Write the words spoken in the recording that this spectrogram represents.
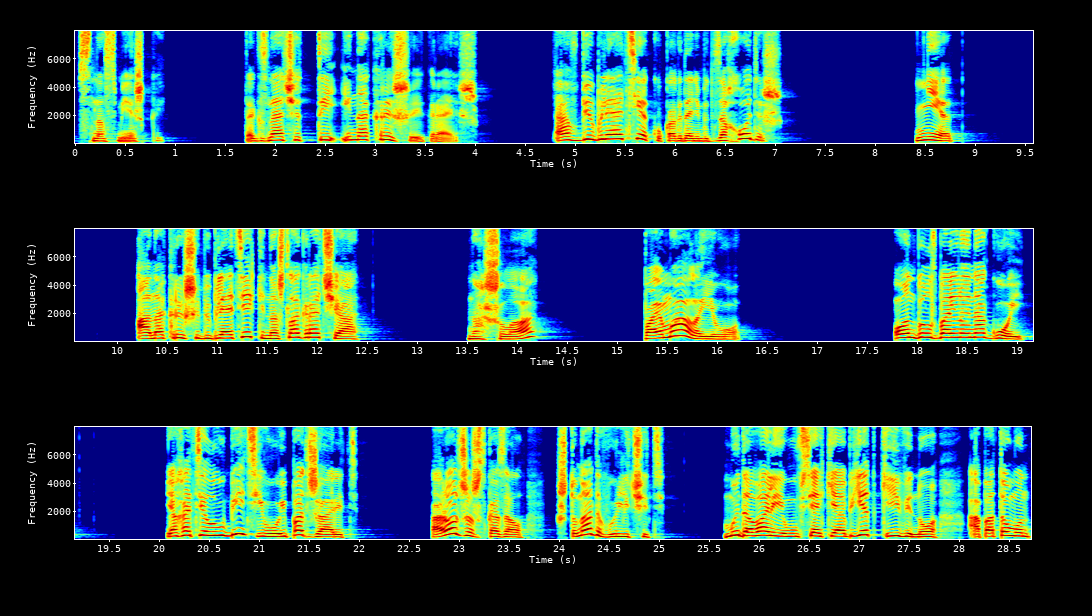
с насмешкой. Так значит, ты и на крыше играешь. А в библиотеку когда-нибудь заходишь? Нет. А на крыше библиотеки нашла грача. Нашла? Поймала его. Он был с больной ногой. Я хотела убить его и поджарить. А Роджер сказал, что надо вылечить. Мы давали ему всякие объедки и вино, а потом он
